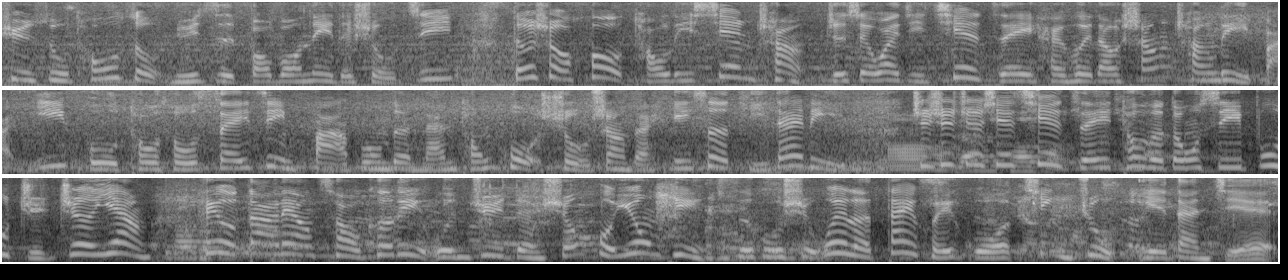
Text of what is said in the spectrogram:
迅速偷走女子包包内的手机，得手后逃离现场。这些外籍窃贼还会到商场里把衣服偷偷塞进把风的男同伙手上的黑色提袋里。只是这些窃贼偷的东西不止这样，还有大量巧克力、文具等生活用品，似乎是为了带回国庆祝耶诞节。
